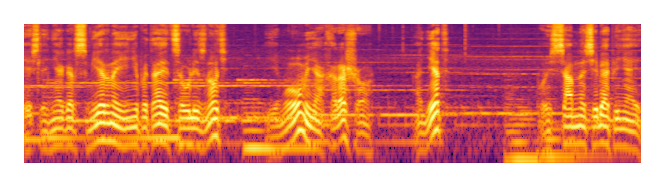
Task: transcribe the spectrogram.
Если негр смирный и не пытается улизнуть, ему у меня хорошо. А нет, пусть сам на себя пеняет.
